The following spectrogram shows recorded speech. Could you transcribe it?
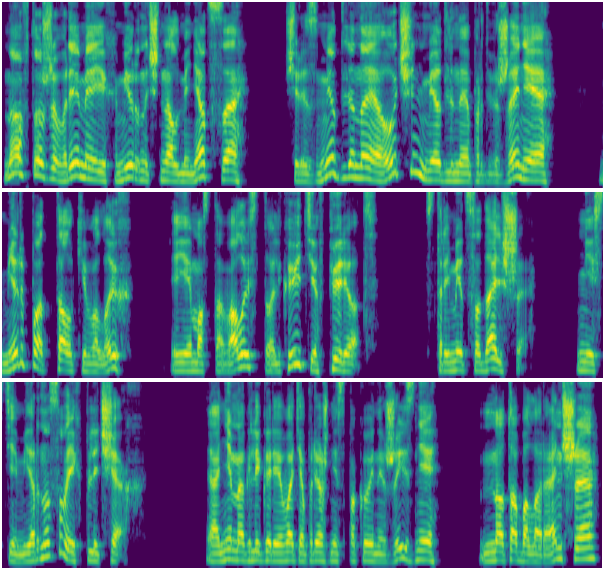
Но в то же время их мир начинал меняться. Через медленное, очень медленное продвижение мир подталкивал их, и им оставалось только идти вперед стремиться дальше, нести мир на своих плечах. Они могли горевать о прежней спокойной жизни, но то было раньше,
